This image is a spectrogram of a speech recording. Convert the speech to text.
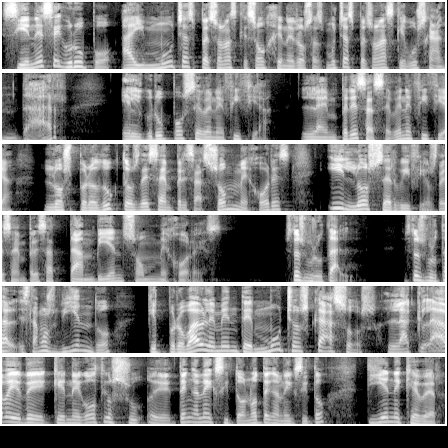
si en ese grupo hay muchas personas que son generosas, muchas personas que buscan dar, el grupo se beneficia, la empresa se beneficia, los productos de esa empresa son mejores y los servicios de esa empresa también son mejores. Esto es brutal. Esto es brutal. Estamos viendo que probablemente en muchos casos la clave de que negocios eh, tengan éxito o no tengan éxito tiene que ver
